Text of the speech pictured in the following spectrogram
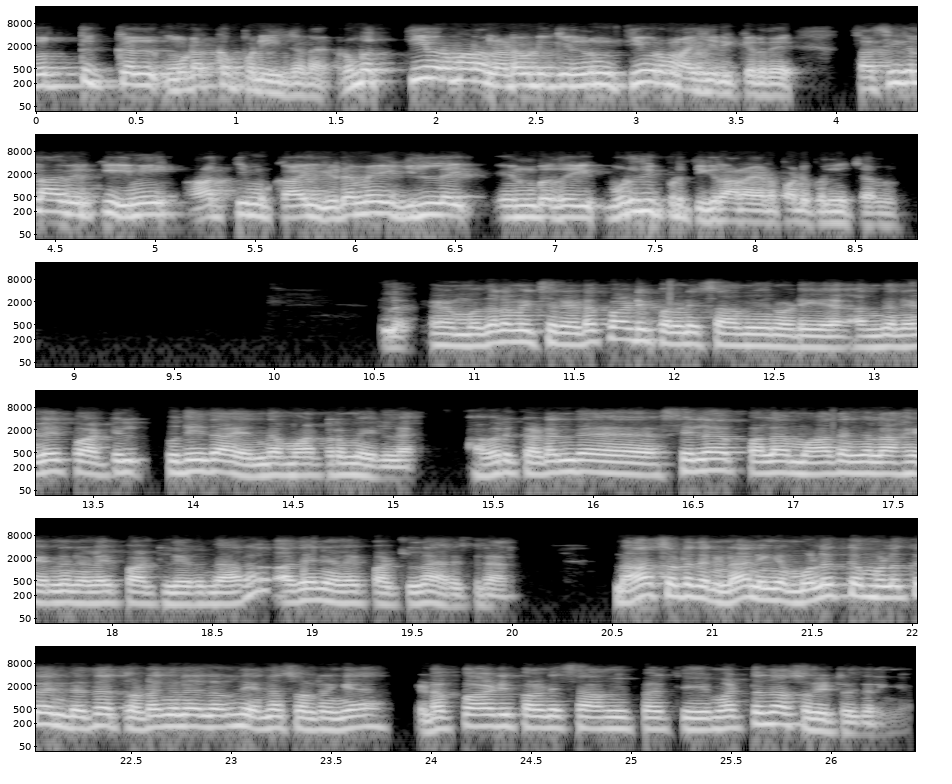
சொத்துக்கள் முடக்கப்படுகின்றன. ரொம்ப தீவிரமான நடவடிக்கை இன்னும் தீவிரமாகி இருக்கிறது சசிகலாவிற்கு இனி அதிமுக இடமே இல்லை என்பதை உறுதிப்படுத்துகிறாரா எடப்பாடி பழனிசாமி? முதலமைச்சர் எடப்பாடி பழனிசாமியினுடைய அந்த நிலைப்பாட்டில் புதிதா எந்த மாற்றமும் இல்லை. அவர் கடந்த சில பல மாதங்களாக என்ன நிலைப்பாட்டில் இருந்தாரோ அதே நிலைப்பாட்டில் தான் இருக்கிறார். நான் சொல்றது என்னன்னா நீங்க முழுக்க முழுக்க இந்த இதை தொடங்கினதுல இருந்து என்ன சொல்றீங்க? எடப்பாடி பழனிசாமி பத்தி மட்டும்தான் சொல்லிட்டு இருக்கிறீங்க.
